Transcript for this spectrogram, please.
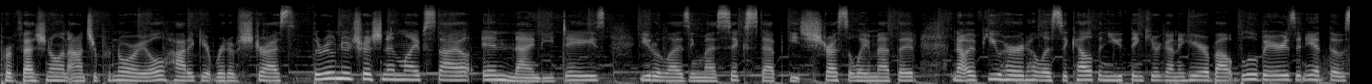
professional and entrepreneurial, how to get rid of stress through nutrition and lifestyle in 90 days, utilizing my six-step Eat Stress Away method. Now, if you heard holistic health and you think you're going to hear about blueberries and eat those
